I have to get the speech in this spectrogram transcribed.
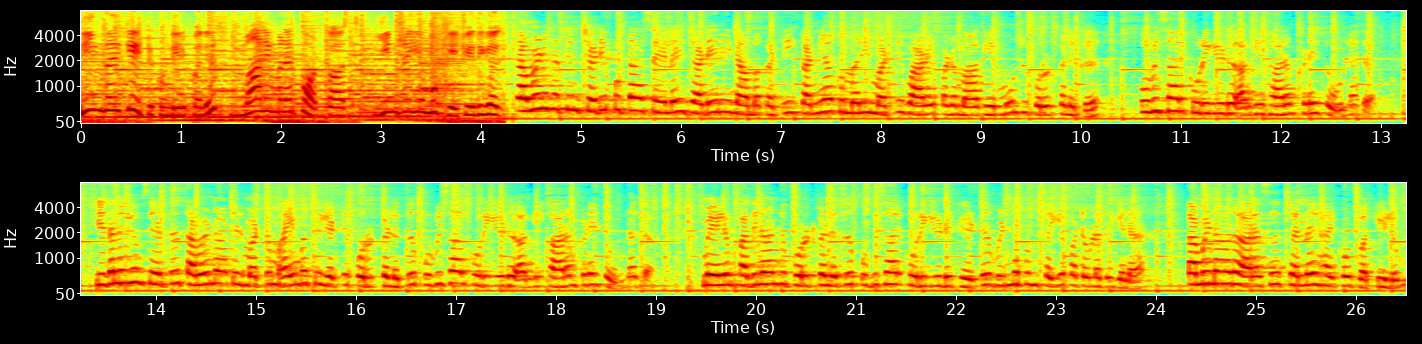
நீங்கள் கேட்டுக்கொண்டிருப்பது மாலைமலர் பாட்காஸ்ட் இன்றைய முக்கிய செய்திகள். தமிழகத்தின் செடிப்புட்டா சேலை ஜடேரி நாமக்கட்டி கன்னியாகுமரி மட்டி வாழைப்பழம் ஆகிய மூன்று பொருட்களுக்கு புவிசார் குறியீடு அங்கீகாரம் கிடைத்து உள்ளது இதனையும் சேர்த்து தமிழ்நாட்டில் மட்டும் ஐம்பத்தி எட்டு பொருட்களுக்கு புவிசார் குறியீடு அங்கீகாரம் கிடைத்து உள்ளது மேலும் பதினான்கு பொருட்களுக்கு புவிசார் குறியீடு கேட்டு விண்ணப்பம் செய்யப்பட்டுள்ளது என தமிழ்நாடு அரசு சென்னை ஹைகோர்ட் வக்கீலும்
